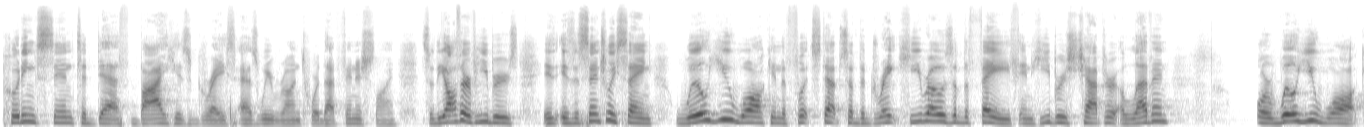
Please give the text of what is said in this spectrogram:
putting sin to death by His grace as we run toward that finish line. So the author of Hebrews is, is essentially saying, Will you walk in the footsteps of the great heroes of the faith in Hebrews chapter 11, or will you walk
